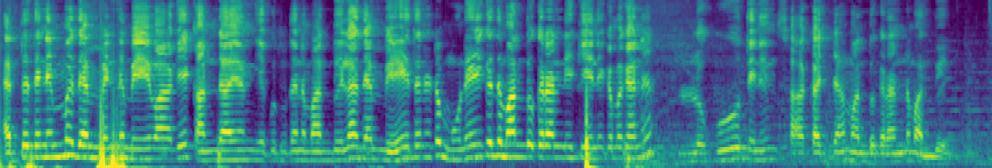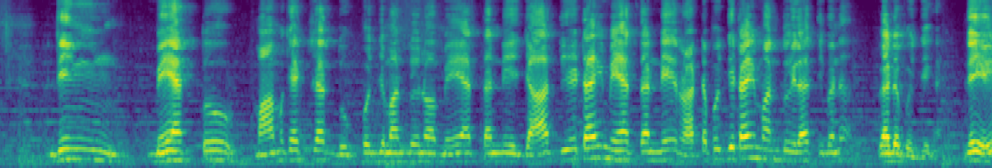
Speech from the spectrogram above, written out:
ඇත්තටෙනෙම්ම දැන් මෙන්න මේ වාගේ කණ්ඩායම් එකතු තැන මන්ද වෙලා දැන් මේතනට මොනේකද මන්ද කරන්නේ කියන එකම ගැන ලොකු තැනින් සාකච්ඡා මන්ද කරන්න මන්ද වෙනවා. ඉතින් මේ ඇත්තෝ මාම කැච්චක් දුක් පොජ්ජ මන්ද වෙනවා මේ ඇත්තන්නේ ජාතියටයි මේ ඇත්තන්නේ රට පොජ්ජටයි මන්දු වෙලා තිබෙන වැඩ පොජ්ජ ගැන. ඒ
